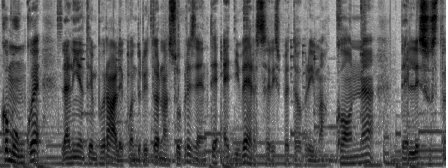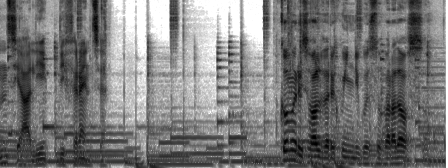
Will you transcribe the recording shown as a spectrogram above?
comunque la linea temporale quando ritorna al suo presente è diversa rispetto a prima, con delle sostanziali differenze. Come risolvere quindi questo paradosso?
